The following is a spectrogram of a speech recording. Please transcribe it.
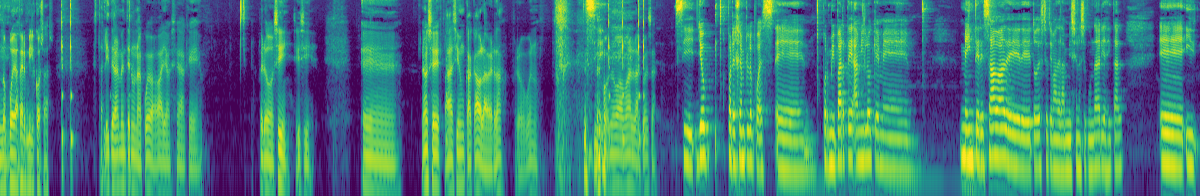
No, puede hacer mil cosas. Está literalmente en una cueva, vaya, o sea que. Pero sí, sí, sí. Eh, no sé, ha sido un cacao, la verdad, pero bueno. no, va mal la cosa. Sí, yo, por ejemplo, pues eh, por mi parte, a mí lo que me, me interesaba de, todo este tema de las misiones secundarias y tal, eh, y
